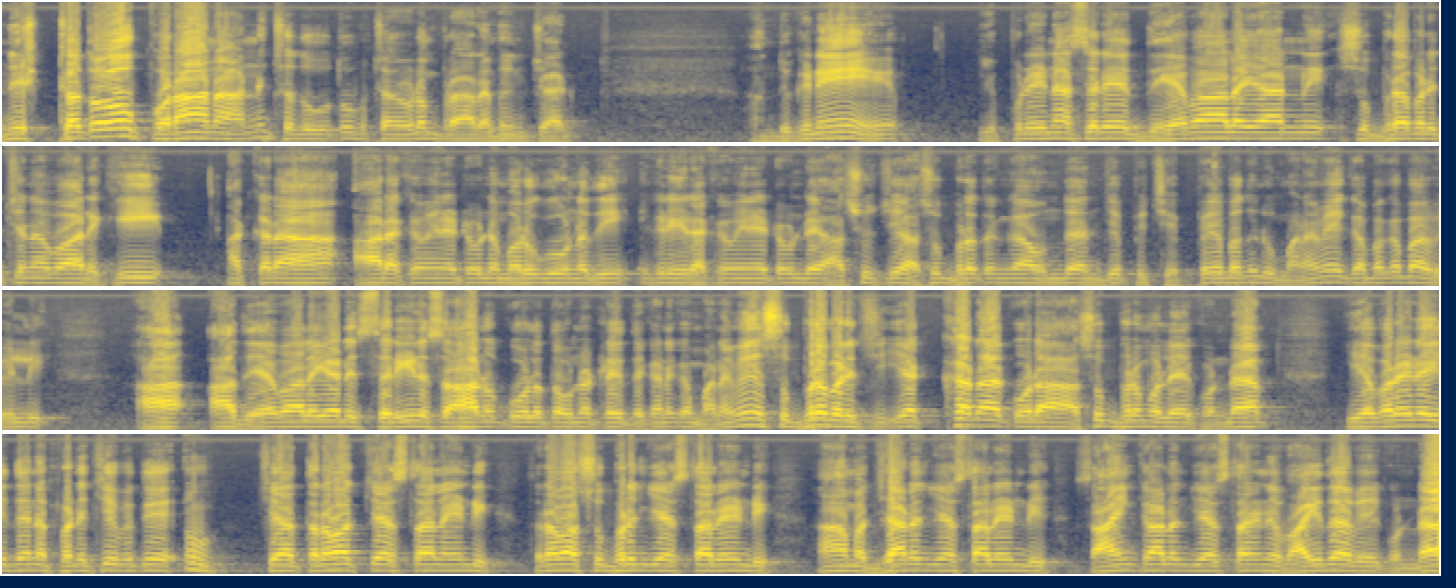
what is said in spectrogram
నిష్ఠతో పురాణాన్ని చదువుతూ చదవడం ప్రారంభించాడు. అందుకనే ఎప్పుడైనా సరే దేవాలయాన్ని శుభ్రపరిచిన వారికి అక్కడ ఆ రకమైనటువంటి మరుగు ఉన్నది ఇక్కడ ఈ రకమైనటువంటి అశుచి అశుభ్రతంగా ఉంది అని చెప్పి చెప్పే బదులు మనమే గబగబా వెళ్ళి ఆ ఆ దేవాలయానికి శరీర సహానుకూలత ఉన్నట్లయితే కనుక మనమే శుభ్రపరిచి ఎక్కడా కూడా అశుభ్రము లేకుండా ఎవరైనా ఏదైనా పని చెబితే చే తర్వాత చేస్తానండి తర్వాత శుభ్రం చేస్తానండి ఆ మధ్యాహ్నం చేస్తానండి సాయంకాలం చేస్తానని వాయిదా వేయకుండా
